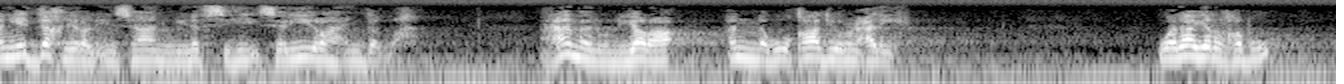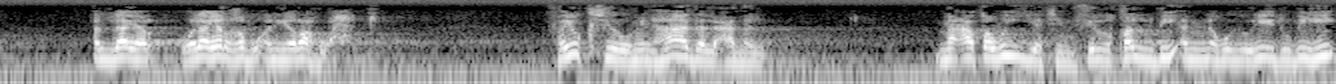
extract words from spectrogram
أن يدخر الإنسان لنفسه سريرة عند الله. عمل يرى أنه قادر عليه. ولا يرغب أن لا ولا يرغب أن يراه أحد. فيكثر من هذا العمل مع طوية في القلب أنه يريد به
